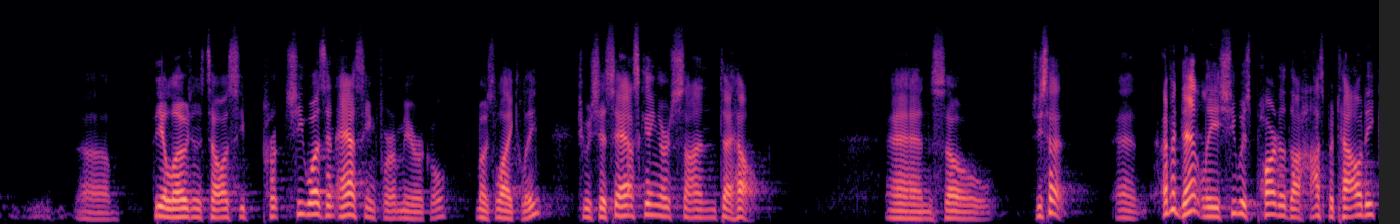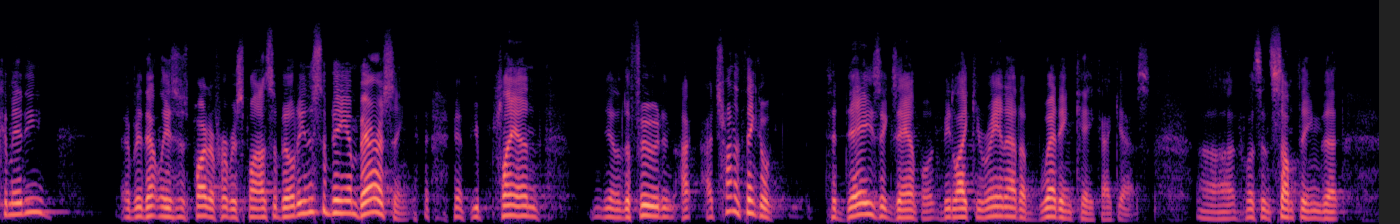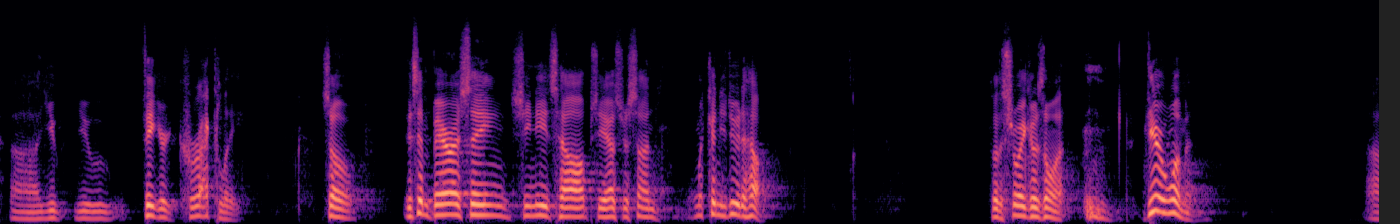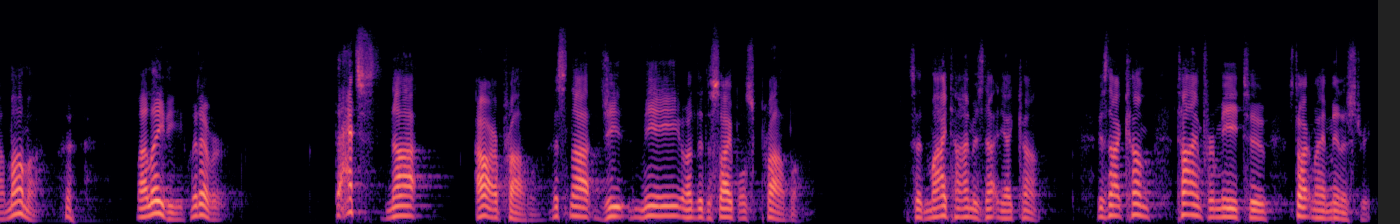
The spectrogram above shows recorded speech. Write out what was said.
uh, theologians tell us he, she wasn't asking for a miracle, most likely. She was just asking her son to help. And so she said, and evidently, she was part of the hospitality committee. Evidently, this is part of her responsibility. And this would be embarrassing if you planned, you know, the food. And I, I'm trying to think of today's example. It'd be like you ran out of wedding cake, I guess. Uh, it wasn't something that uh, you, you figured correctly. So it's embarrassing. She needs help. She asks her son, What can you do to help? So the story goes on. Dear woman, uh, mama, my lady, whatever. That's not our problem. It's not G- me or the disciples' problem. He said, My time has not yet come. It's not come time for me to start my ministry.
